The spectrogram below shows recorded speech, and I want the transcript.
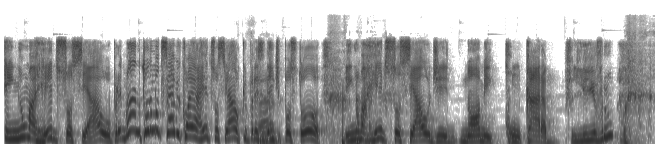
em uma rede social. Mano, todo mundo sabe qual é a rede social que o presidente claro. postou em uma rede social de nome com cara livro.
